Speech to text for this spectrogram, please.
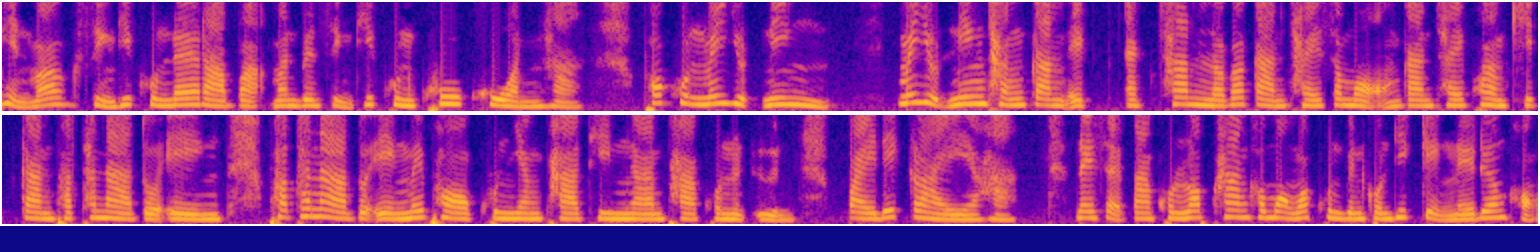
เห็นว่าสิ่งที่คุณได้รับอะมันเป็นสิ่งที่คุณคู่ควรค่ะ เพราะคุณไม่หยุดนิ่ง ไม่หยุดนิ่งทั้งการแอคชั่นแล้วก็การใช้สมองการใช้ความคิดการพัฒนาตัวเอง พัฒนาตัวเองไม่พอคุณยังพาทีมงานพาคนอื่นๆ ไปได้ไกลอะค่ะ ในสายตาคนรอบข้างเขามองว่าคุณเป็นคนที่เก่งในเรื่องของ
